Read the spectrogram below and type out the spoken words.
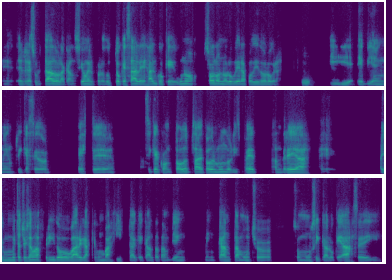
eh, el resultado, la canción, el producto que sale es algo que uno solo no lo hubiera podido lograr. Y es bien enriquecedor. Este, así que con todo, ¿sabes? Todo el mundo, Lisbeth, Andrea, hay un muchacho que se llama Frido Vargas, que es un bajista que canta también. Me encanta mucho su música, lo que hace. Y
